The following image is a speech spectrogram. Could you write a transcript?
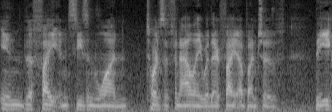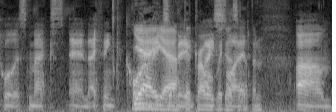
in the fight in season one towards the finale where they fight a bunch of the equalist mechs, and I think Korra yeah, makes yeah, a big that probably ice does slide. happen. Um,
